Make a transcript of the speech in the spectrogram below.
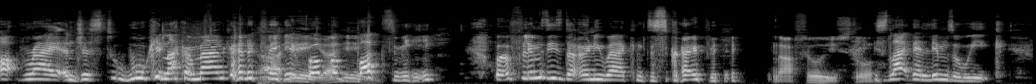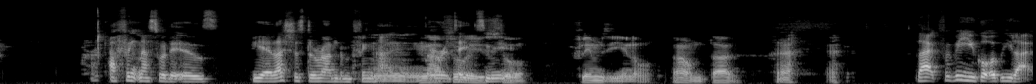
upright and just walking like a man kind of I thing. hear It you, I proper hear you. bugs me. But flimsy's the only way I can describe it. Nah, I feel you still. It's like their limbs are weak. I think that's what it is. Yeah, that's just a random thing that Mm, nah, I feel you irritates me. still. Flimsy, you know. I'm done. Like for me, you got to be like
